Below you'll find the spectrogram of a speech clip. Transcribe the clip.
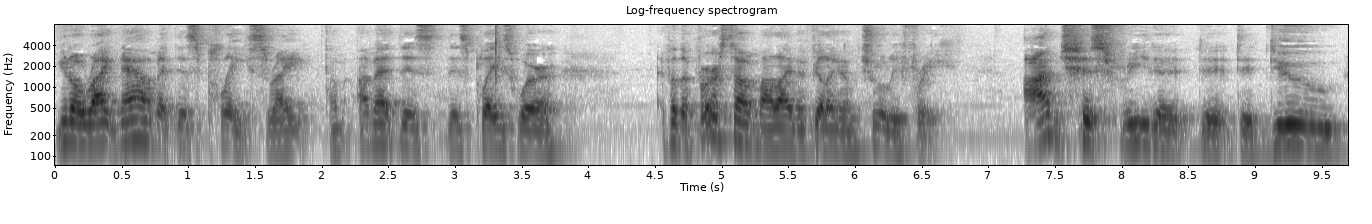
you know, right now I'm at this place, right? I'm, I'm at this this place where, for the first time in my life, I feel like I'm truly free. I'm just free to to, to do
